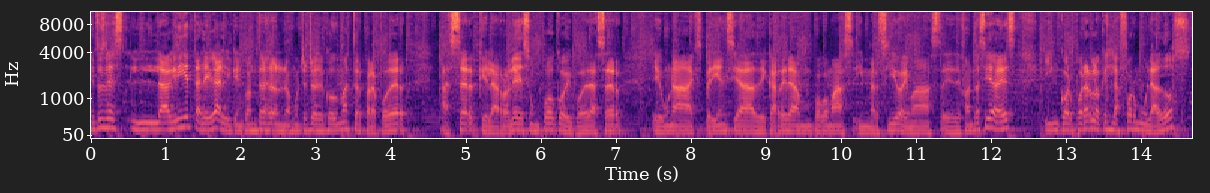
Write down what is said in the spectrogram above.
Entonces, la grieta legal que encontraron los muchachos de Codemasters para poder hacer que la rolees un poco y poder hacer eh, una experiencia de carrera un poco más inmersiva y más eh, de fantasía es incorporar lo que es la Fórmula 2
